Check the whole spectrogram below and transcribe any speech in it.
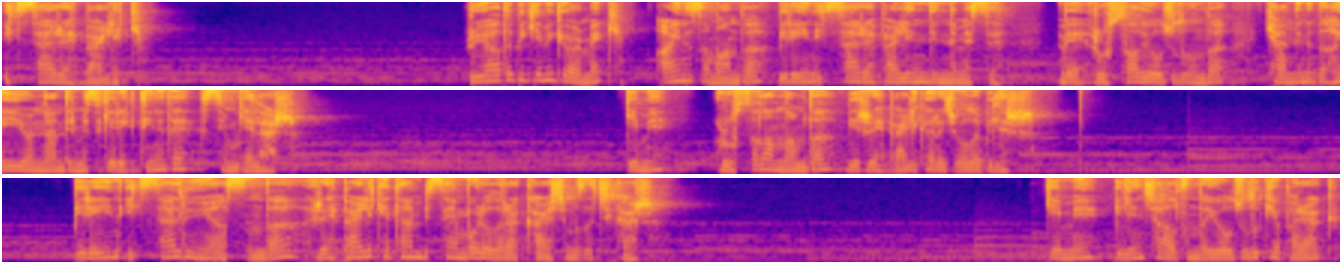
içsel rehberlik. Rüyada bir gemi görmek, aynı zamanda bireyin içsel rehberliğini dinlemesi ve ruhsal yolculuğunda kendini daha iyi yönlendirmesi gerektiğini de simgeler. Gemi, ruhsal anlamda bir rehberlik aracı olabilir. Bireyin içsel dünyasında rehberlik eden bir sembol olarak karşımıza çıkar. Gemi, bilinçaltında yolculuk yaparak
